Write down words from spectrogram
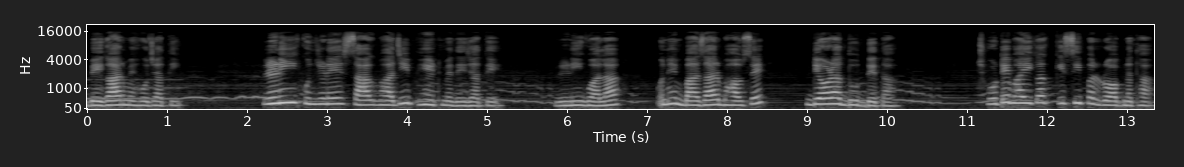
बेगार में हो जाती। ऋणी कुंजड़े साग भाजी भेंट में दे जाते। ऋणी ग्वाला उन्हें बाज़ार भाव से ड्योड़ा दूध देता। छोटे भाई का किसी पर रौब न था।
